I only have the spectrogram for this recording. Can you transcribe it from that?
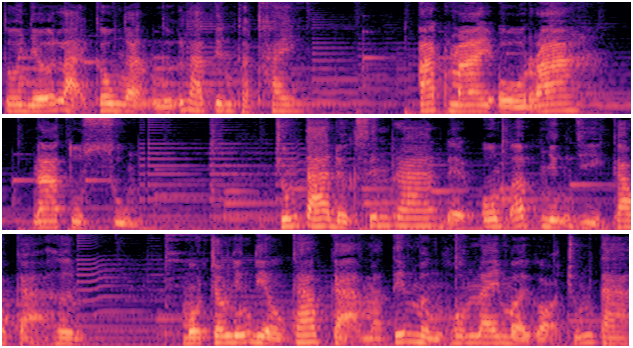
tôi nhớ lại câu ngạn ngữ Latin thật hay ad mai ora natus sum. Chúng ta được sinh ra để ôm ấp những gì cao cả hơn. Một trong những điều cao cả mà tin mừng hôm nay mời gọi chúng ta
